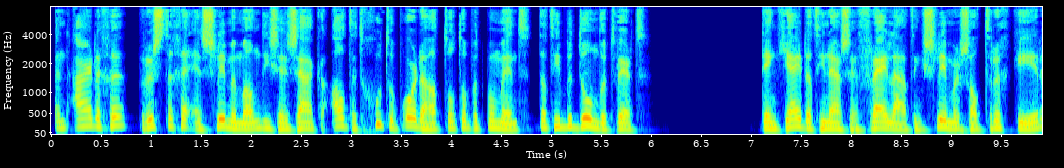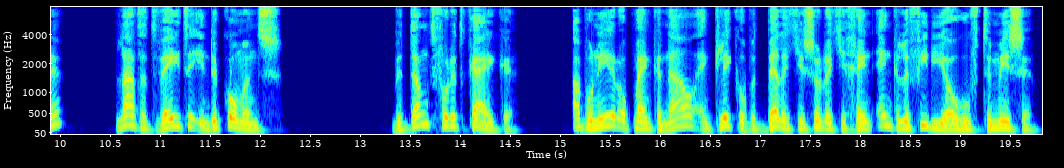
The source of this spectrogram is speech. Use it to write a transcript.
Een aardige, rustige en slimme man die zijn zaken altijd goed op orde had tot op het moment dat hij bedonderd werd. Denk jij dat hij na zijn vrijlating slimmer zal terugkeren? Laat het weten in de comments. Bedankt voor het kijken. Abonneer op mijn kanaal en klik op het belletje zodat je geen enkele video hoeft te missen.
